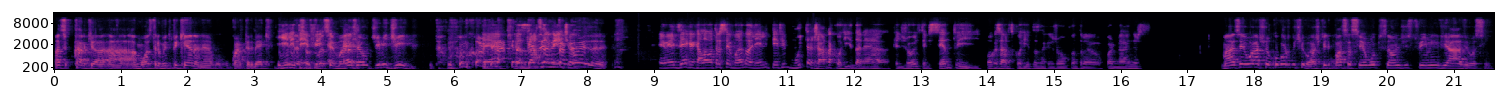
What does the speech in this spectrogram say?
Mas, claro que a, a amostra é muito pequena, né? O quarterback e ele nessas teve, duas semanas é, é, o Jimmy G. Então vamos combinar é, que não quer dizer muita coisa, né? Eu ia dizer que aquela outra semana ali ele teve muita jarda corrida, né? Aquele jogo ele teve cento e poucas jardas corridas naquele jogo contra o 49ers. Mas eu acho, eu concordo contigo, eu acho que ele passa a ser uma opção de streaming viável, assim.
